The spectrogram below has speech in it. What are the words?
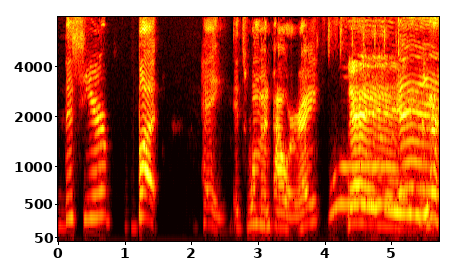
this year. But hey, it's woman power, right? Yay! Yay!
